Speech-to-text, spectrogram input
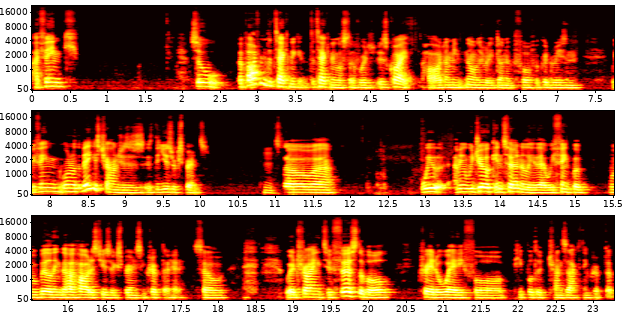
i think so apart from the technical the technical stuff which is quite hard i mean no one's really done it before for good reason we think one of the biggest challenges is, is the user experience. Hmm. so uh, we i mean we joke internally that we think we're we're building the hardest user experience in crypto here. So we're trying to first of all create a way for people to transact in crypto,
